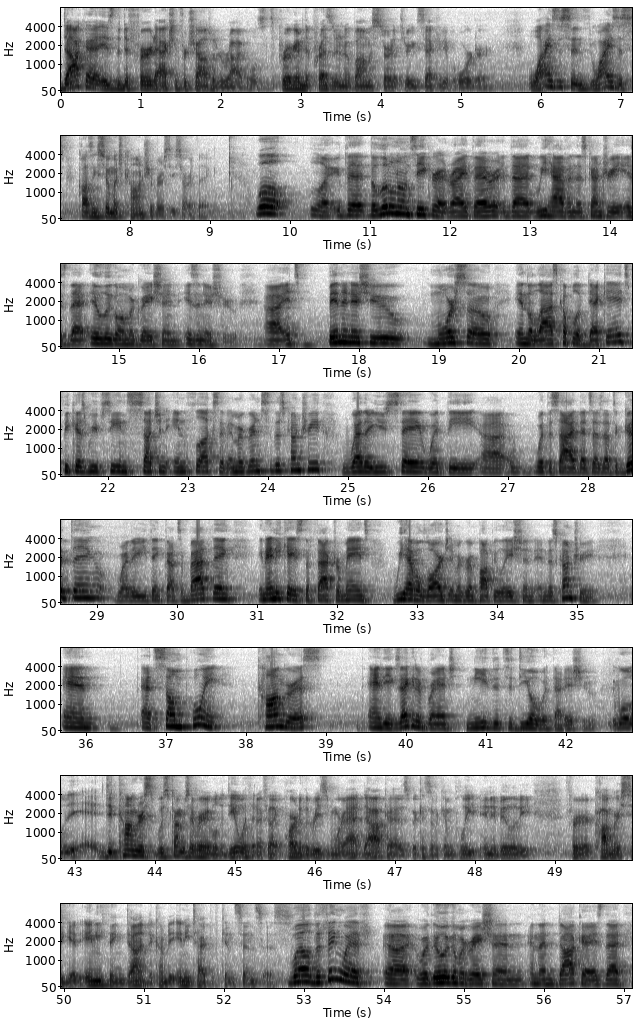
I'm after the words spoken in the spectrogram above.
DACA is the Deferred Action for Childhood Arrivals. It's a program that President Obama started through executive order. Why is this? In, why is this causing so much controversy, Sarthik? Well, look, the the little known secret, right, there that we have in this country is that illegal immigration is an issue. Uh, it's been an issue more so in the last couple of decades because we've seen such an influx of immigrants to this country. Whether you stay with the uh, with the side that says that's a good thing, whether you think that's a bad thing, in any case, the fact remains we have a large immigrant population in this country, and at some point, Congress and the executive branch needed to deal with that issue. Well, did Congress was Congress ever able to deal with it? I feel like part of the reason we're at DACA is because of a complete inability for Congress to get anything done, to come to any type of consensus. Well, the thing with uh, with illegal immigration and then DACA is that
